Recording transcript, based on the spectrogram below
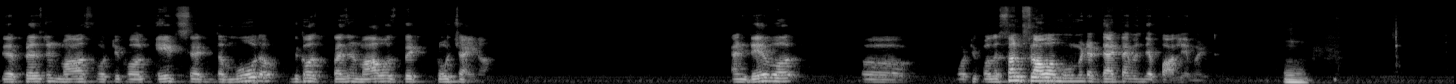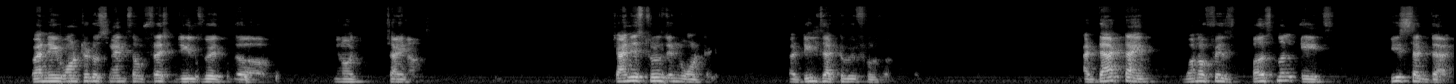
where President Ma's what you call aide said the more because President Ma was bit pro-China and they were uh, what you call the sunflower movement at that time in their parliament. Mm. When he wanted to sign some fresh deals with, uh, you know, China, Chinese students didn't want it. The deals had to be frozen. At that time, one of his personal aides, he said that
